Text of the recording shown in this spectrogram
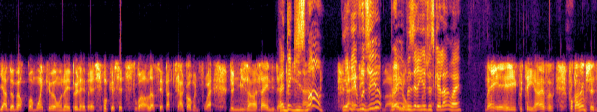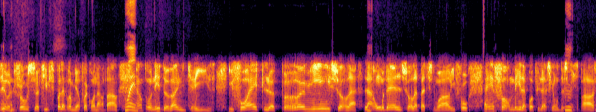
il en demeure pas moins qu'on a un peu l'impression que cette histoire-là fait partie, encore une fois, d'une mise en scène et Un déguisement? Iriez-vous dire? Oui, vous iriez jusque-là, ouais. Ben, écoutez, hein, faut- quand même se dire une chose, Sophie, c'est pas la première fois qu'on en parle. Oui. Quand on est devant une crise, il faut être le premier sur la, la rondelle, sur la patinoire. Il faut informer la population de ce qui se passe.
